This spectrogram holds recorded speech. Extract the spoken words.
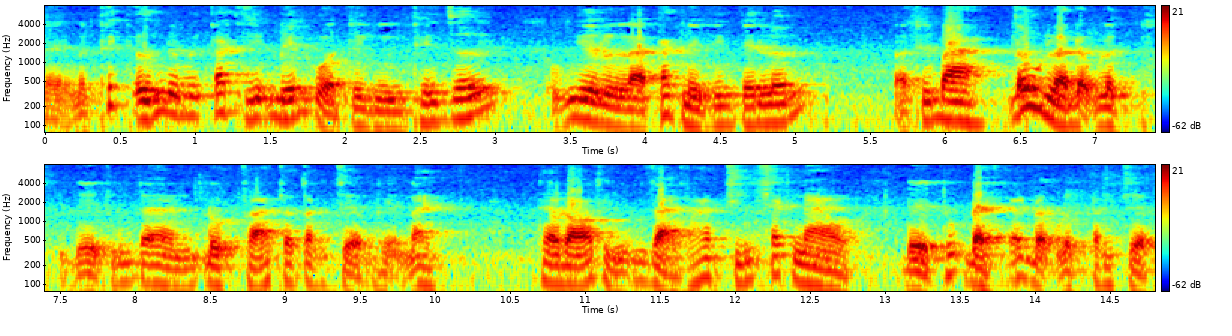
để mà thích ứng đối với các diễn biến của tình hình thế giới cũng như là các nền kinh tế lớn. Và thứ ba, đâu là động lực để chúng ta đột phá cho tăng trưởng hiện nay? Theo đó thì những giải pháp chính sách nào để thúc đẩy các động lực tăng trưởng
